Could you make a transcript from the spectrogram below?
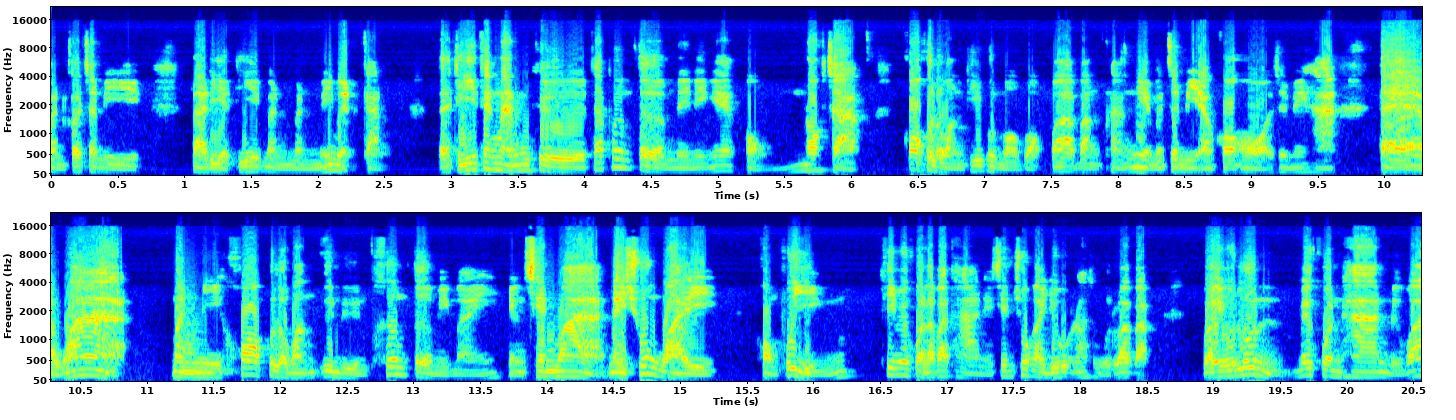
มันก็จะมีรายละเอียดที่มันมันไม่เหมือนกัน แต่ทีนี้ทั้งนั้นคือถ้าเพิ่มเติมในในแง่ของนอกจากข้อควรระวังที่คุณหมอบอกว่าบางครั้งเนี่ยมันจะมีแอลกอฮอล์ใช่ไหมฮะแต่ว่ามันมีข้อควรระวังอื่น ๆ เพิ่มเติมอีกไหมอย่างเช่นว่าในช่วงวัยของผู้หญิง ที่ไม่ควรรับประทานอย่างเช่นช่วงอายุนะสมมติว่าแบบวัยรุ่นไม่ควรทานหรือว่า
